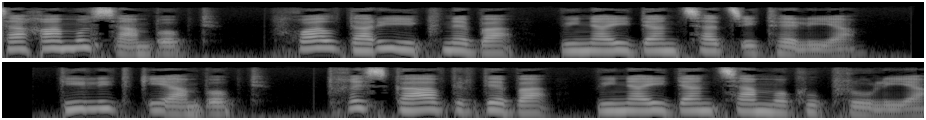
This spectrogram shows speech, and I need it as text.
საღამოს ამბობთ, ხვალდარი იქნება, ვინაიდან წითელია. დილით კი ამბობთ, დღეს გაავდრდება, ვინაიდან მოკუფრულია.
